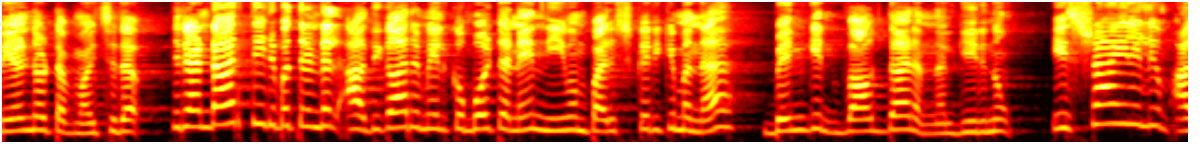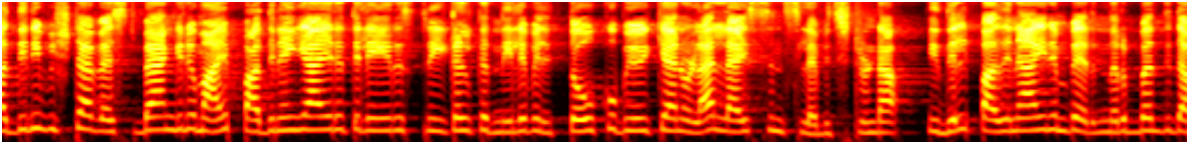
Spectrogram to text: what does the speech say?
മേൽനോട്ടം വഹിച്ചത്. രണ്ടായിരത്തി ഇരുപത്തിരണ്ടിൽ അധികാരമേൽക്കുമ്പോൾ തന്നെ നിയമം പരിഷ്കരിക്കുമെന്ന് ബെൻഗിൻ വാഗ്ദാനം നൽകിയിരുന്നു. ഇസ്രായേലിലും അധിനിവിഷ്ട വെസ്റ്റ് ബാങ്കിലുമായി പതിനയ്യായിരത്തിലേറെ സ്ത്രീകൾക്ക് നിലവിൽ തോക്ക് ഉപയോഗിക്കാനുള്ള ലൈസൻസ് ലഭിച്ചിട്ടുണ്ട്. ഇതിൽ പതിനായിരം പേർ നിർബന്ധിത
